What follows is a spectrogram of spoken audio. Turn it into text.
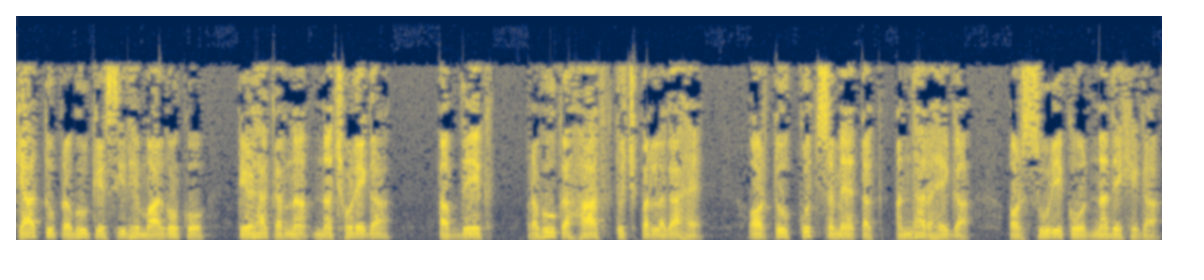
क्या तू प्रभु के सीधे मार्गों को टेढ़ा करना न छोड़ेगा? अब देख, प्रभु का हाथ तुझ पर लगा है और तू कुछ समय तक अंधा रहेगा और सूर्य को न देखेगा।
